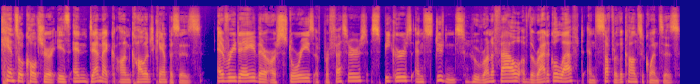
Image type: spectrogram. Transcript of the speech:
cancel culture is endemic on college campuses. Every day, there are stories of professors, speakers, and students who run afoul of the radical left and suffer the consequences.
